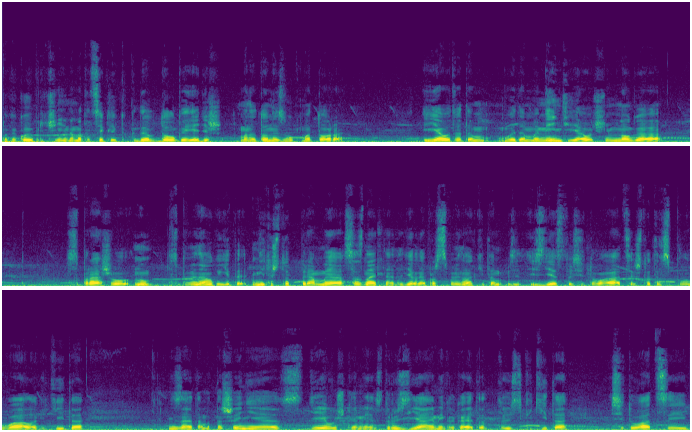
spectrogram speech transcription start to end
По какой причине? На мотоцикле, когда долго едешь, монотонный звук мотора. И я вот в этом, в этом моменте я очень много спрашивал, ну, вспоминал какие-то, не то, что прям я сознательно это делал, я просто вспоминал какие-то из детства ситуации, что-то всплывало, какие-то, не знаю, там, отношения с девушками, с друзьями какая-то, то есть какие-то ситуации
